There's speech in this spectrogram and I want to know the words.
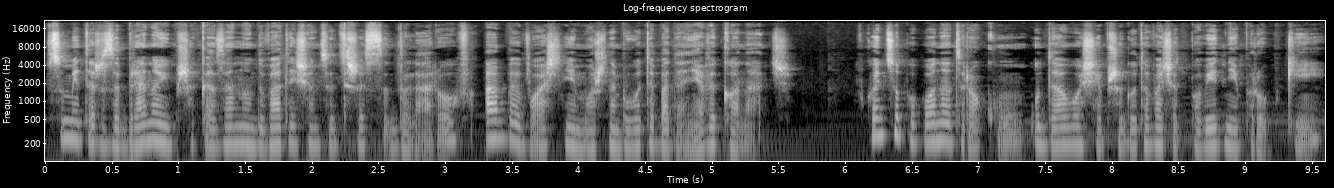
W sumie też zebrano i przekazano 2300 dolarów, aby właśnie można było te badania wykonać. W końcu po ponad roku udało się przygotować odpowiednie próbki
